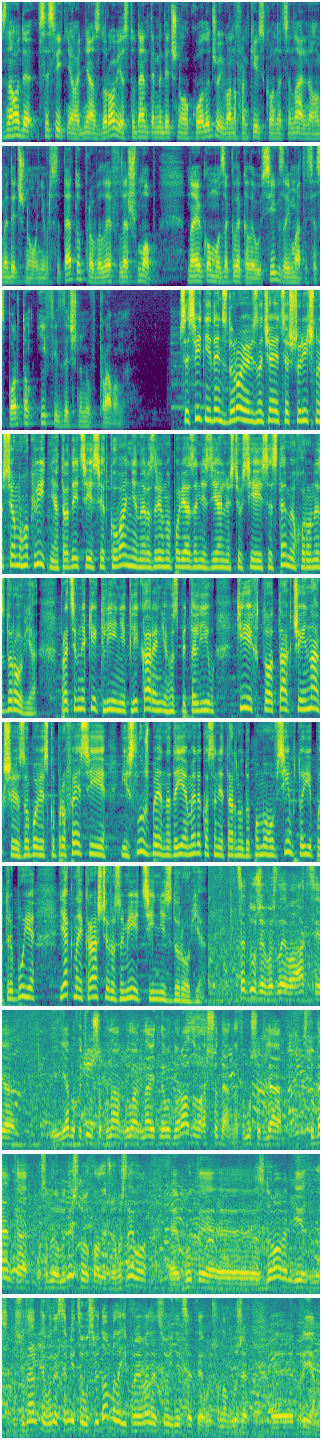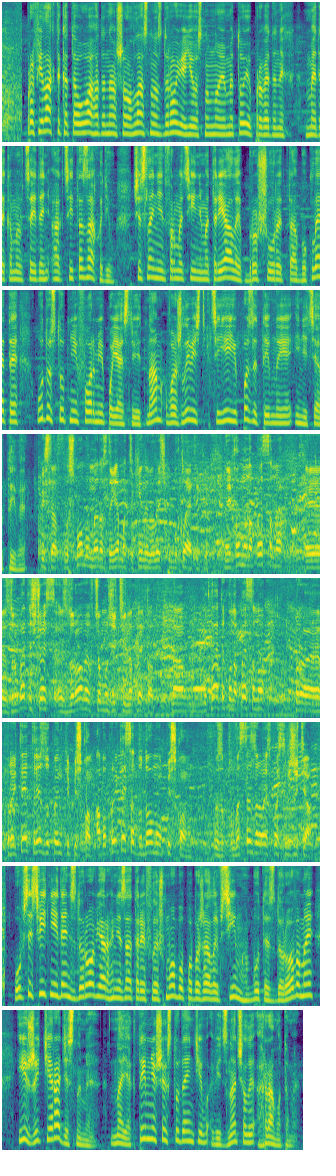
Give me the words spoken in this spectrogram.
З нагоди Всесвітнього дня здоров'я студенти медичного коледжу Івано-Франківського національного медичного університету провели флешмоб, на якому закликали усіх займатися спортом і фізичними вправами. Всесвітній день здоров'я відзначається щорічно 7 квітня. Традиції святкування нерозривно пов'язані з діяльністю всієї системи охорони здоров'я. Працівники клінік, лікарень і госпіталів, ті, хто так чи інакше з обов'язку професії і служби надає медико-санітарну допомогу всім, хто її потребує, як найкраще розуміють цінність здоров'я. Це дуже важлива акція. Я би хотів, щоб вона була навіть не одноразова, а щоденна, тому що для студента, особливо медичного коледжу, важливо е, бути е, здоровим. І студенти вони самі це усвідомили і проявили цю ініціативу, що нам дуже е, приємно. Профілактика та увага до нашого власного здоров'я є основною метою проведених медиками в цей день акцій та заходів. Численні інформаційні матеріали, брошури та буклети у доступній формі пояснюють нам важливість цієї позитивної ініціативи. Після флешмобу ми роздаємо такі невеличкі буклетики, на якому написано е, зробити щось здорове в цьому житті. Наприклад, на буклетику написано про- пройти три зупинки пішком або пройтися додому пішком, вести здоровий спосіб життя. У Всесвітній день здоров'я організатори флешмобу побажали всім бути здоровими і життєрадісними. Найактивніших студентів відзначили грамотами.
